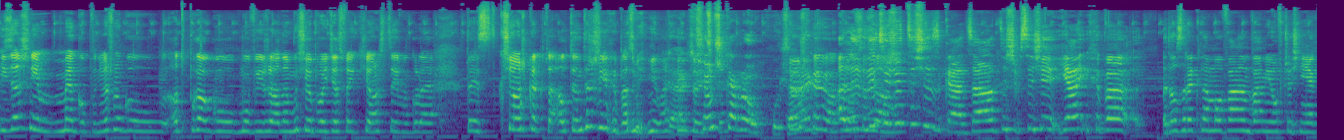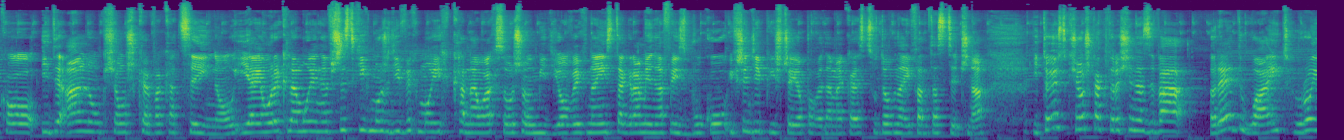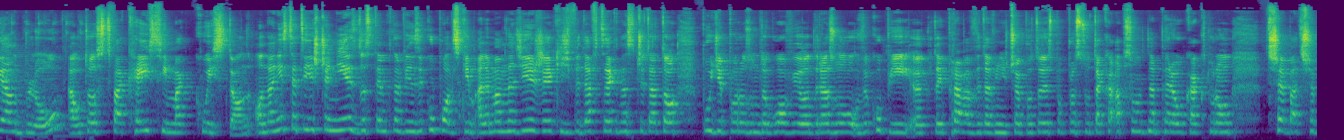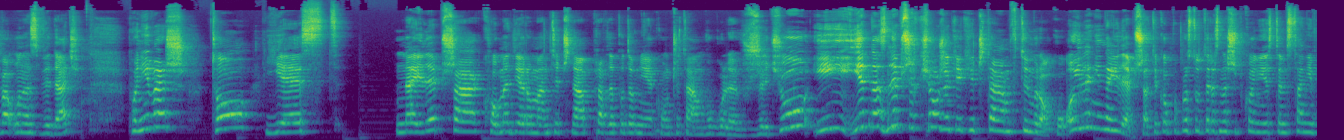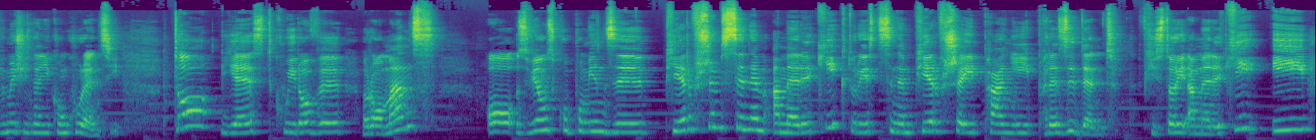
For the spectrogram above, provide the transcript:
I zacznie Megu, ponieważ Megu od progu mówi, że ona musi opowiedzieć o swojej książce i w ogóle to jest książka, która autentycznie chyba zmieniła jej Tak, życie. książka roku, tak? Książka roku, Ale wiecie, że to się zgadza. W sensie, ja chyba rozreklamowałam wam ją wcześniej jako idealną książkę wakacyjną i ja ją reklamuję na wszystkich możliwych moich kanałach social mediowych, na Instagramie, na Facebooku i wszędzie piszczę i opowiadam, jaka jest cudowna i fantastyczna. I to jest książka, która się nazywa Red, White, Royal Blue autorstwa Casey McQuiston. Ona niestety jeszcze nie jest dostępna w języku polskim, ale mam nadzieję, że jakiś wydawca jak nas czyta, to pójdzie po rozum do głowy i od razu wykupi e, tutaj prawa wydawnicze, bo to jest po prostu taka absolutna perełka, którą trzeba, trzeba u nas wydać. Ponieważ to jest najlepsza komedia romantyczna, prawdopodobnie jaką czytałam w ogóle w życiu i jedna z lepszych książek, jakie czytałam w tym roku. O ile nie najlepsza, tylko po prostu teraz na szybko nie jestem w stanie wymyślić na niej konkurencji. To jest queerowy romans o związku pomiędzy pierwszym synem Ameryki, który jest synem pierwszej pani prezydent w historii Ameryki i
